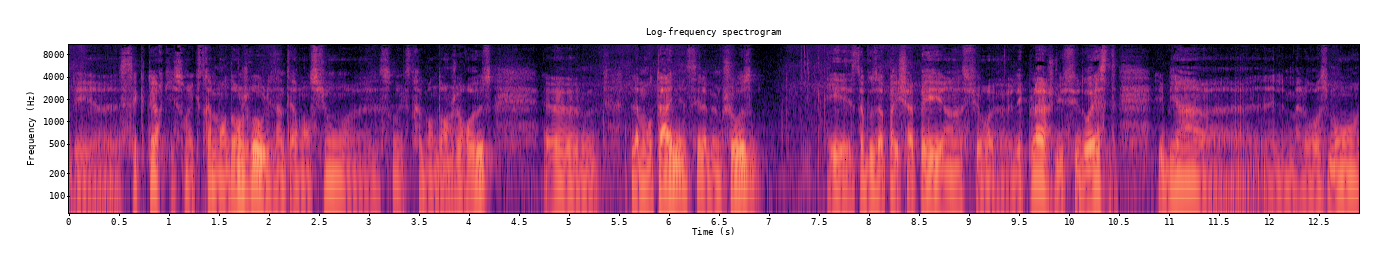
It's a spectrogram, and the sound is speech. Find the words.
des euh, secteurs qui sont extrêmement dangereux, où les interventions euh, sont extrêmement dangereuses. Euh, la montagne, c'est la même chose. Et ça vous a pas échappé, hein, sur les plages du sud-ouest, eh bien, malheureusement,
